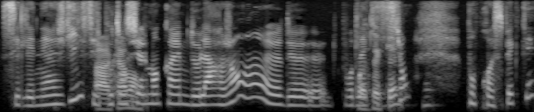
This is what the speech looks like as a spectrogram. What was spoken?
c'est de l'énergie, c'est ah, potentiellement quand même de l'argent hein, de, pour de l'acquisition, pour prospecter.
